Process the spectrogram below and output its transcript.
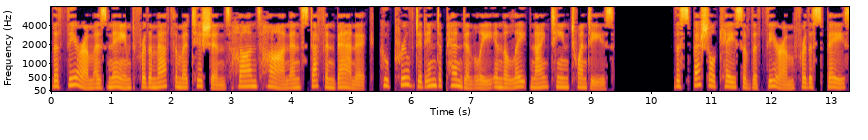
The theorem is named for the mathematicians Hans Hahn and Stefan Banach, who proved it independently in the late 1920s. The special case of the theorem for the space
